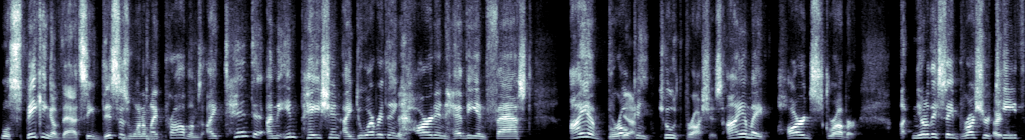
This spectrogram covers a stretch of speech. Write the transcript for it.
Well, speaking of that, see, this is one of my problems. I tend to, I'm impatient. I do everything hard and heavy and fast. I have broken Yes. toothbrushes. I am a hard scrubber. Uh, you know, they say brush your teeth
